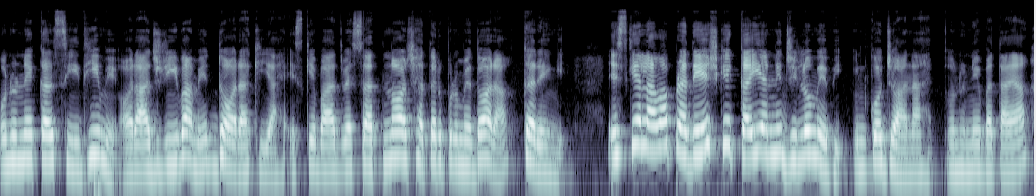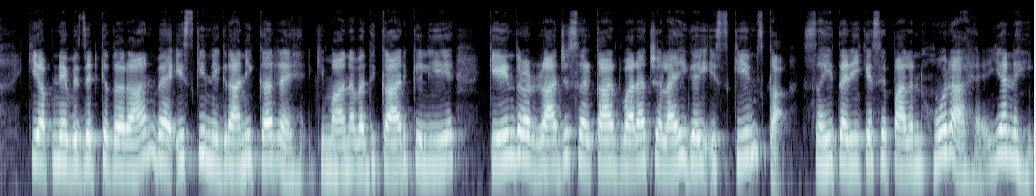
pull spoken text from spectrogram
उन्होंने कल सीधी में और आज रीवा में दौरा किया है। इसके बाद वह सतना और छतरपुर में दौरा करेंगे। इसके अलावा प्रदेश के कई अन्य जिलों में भी उनको जाना है। उन्होंने बताया कि अपने विज़िट के दौरान वह इसकी निगरानी कर रहे हैं कि मानवाधिकार के लिए केंद्र और राज्य सरकार द्वारा चलाई गई स्कीम्स का सही तरीके से पालन हो रहा है या नहीं।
